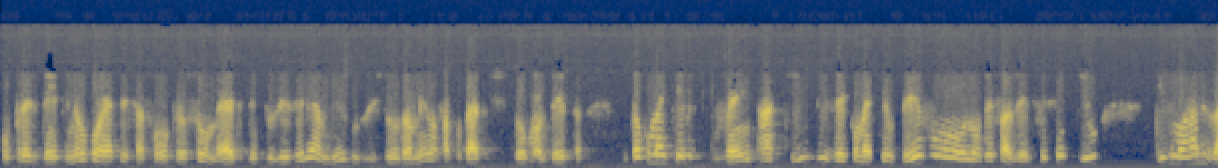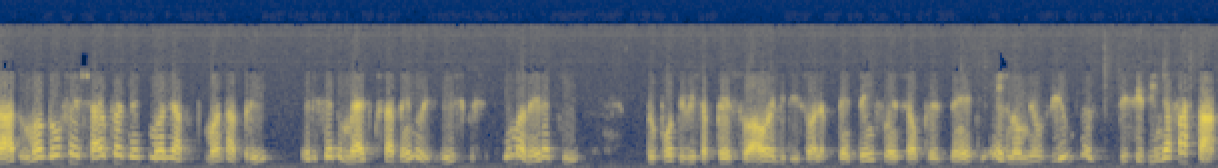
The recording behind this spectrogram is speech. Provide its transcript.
o presidente não conhece esse assunto, eu sou médico, inclusive ele é amigo dos estudos da mesma faculdade que estudou Mandetta. Então como é que ele vem aqui dizer como é que eu devo ou não devo fazer? Ele se sentiu desmoralizado, mandou fechar e o presidente manda, manda abrir, ele sendo médico, sabendo os riscos, de maneira que, do ponto de vista pessoal, ele disse, olha, tentei influenciar o presidente, ele não me ouviu, eu decidi me afastar.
